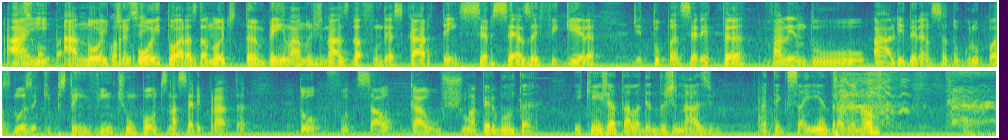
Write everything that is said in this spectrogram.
Aí, Desculpa, à noite, decorreci. 8 horas da noite, também lá no ginásio da Fundescar, tem Cercesa e Figueira de Tupanceretã, valendo a liderança do grupo. As duas equipes têm 21 pontos na Série Prata do futsal gaúcho. Uma pergunta. E quem já tá lá dentro do ginásio? Vai ter que sair, entrar de novo?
